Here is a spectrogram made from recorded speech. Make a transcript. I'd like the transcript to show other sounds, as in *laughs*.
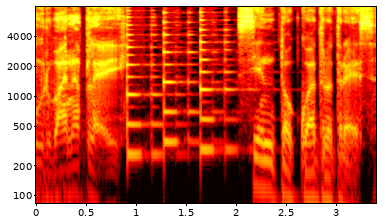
Urbana Play. 1043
